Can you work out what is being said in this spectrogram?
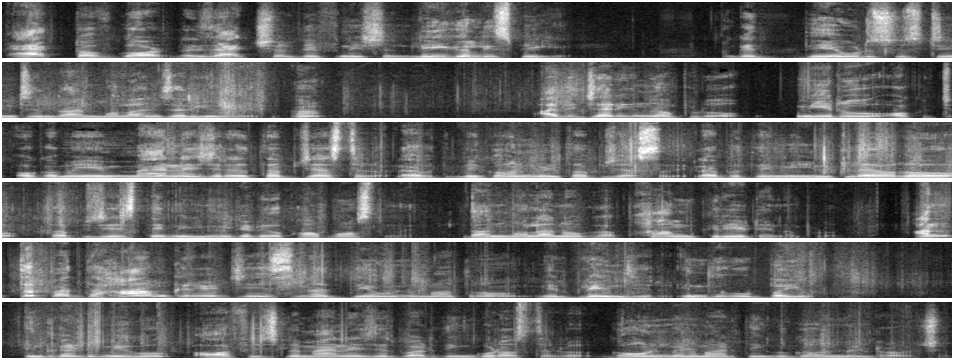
Act of God that is actual definition legally speaking okay దేవుడు సృష్టించిన దాని అది ఆ? అది జరిగినప్పుడు మీరు ఒక ఒక మీ మేనేజర్ తప్పు చేస్తాడు లేకపోతే మీ గవర్నమెంట్ తప్పు చేస్తుంది లేకపోతే మీ ఇంట్లో ఎవరో తప్పు చేస్తే మీరు ఇమీడియట్గా కోపం వస్తుంది. దాని వలన ఒక హామ్ క్రియేట్ అయినప్పుడు. అంత పెద్ద హామ్ క్రియేట్ చేసిన దేవుణ్ణి మాత్రం మీరు బ్లేమ్ చేయరు. ఎందుకు? భయం. ఎందుకంటే మీకు ఆఫీస్లో మేనేజర్ మారితే ఇంకోటి వస్తాడు గవర్నమెంట్ మారితే ఇంకో గవర్నమెంట్ రావచ్చు.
